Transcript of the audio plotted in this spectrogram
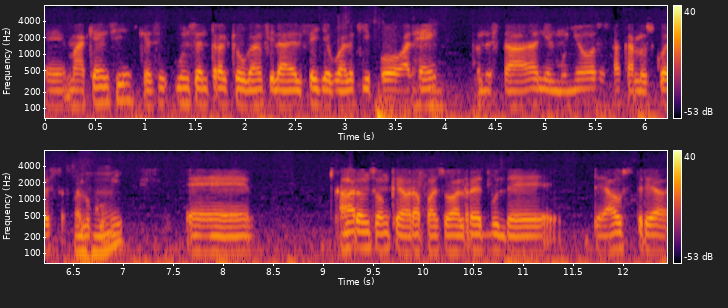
eh, Mackenzie, que es un central que jugaba en Filadelfia y llegó al equipo al Gen, donde está Daniel Muñoz, está Carlos Cuesta, está Lucumí. Eh, Aronson, que ahora pasó al Red Bull de, de Austria,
